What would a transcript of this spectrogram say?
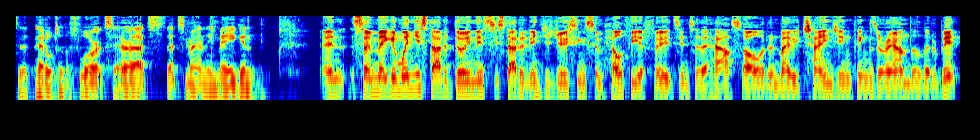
the pedal to the floor, etc. That's that's mainly Megan. And so, Megan, when you started doing this, you started introducing some healthier foods into the household and maybe changing things around a little bit.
